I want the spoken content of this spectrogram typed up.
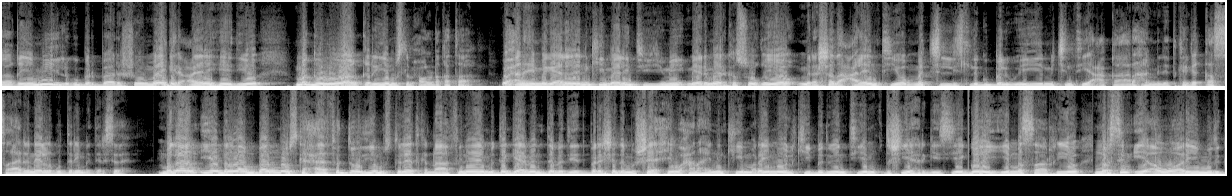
daaqiyo miyii lagu barbaarasho maahir caanaheediyo magow lagu anqariyo muslim xoolo dhaqataa waxaan ahay magaalada ninkii maalintii yimi meermeerka suuq iyo mirashada caleentiyo majlis lagu balweeyey mijintii caqaaraha minid kaga qasaarin ee lagu diray madrasada magaan iyo dhallaan baan mooska xaafadood iyo mustuleedka dhaafine muddo gaaban dabadeed barashada mushaaxi waxaan ahay ninkii maray moolkii badweyntiiyo muqdishiyo hargeysiye goday iyo masaariyo marsin iyo awaariyo mudug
